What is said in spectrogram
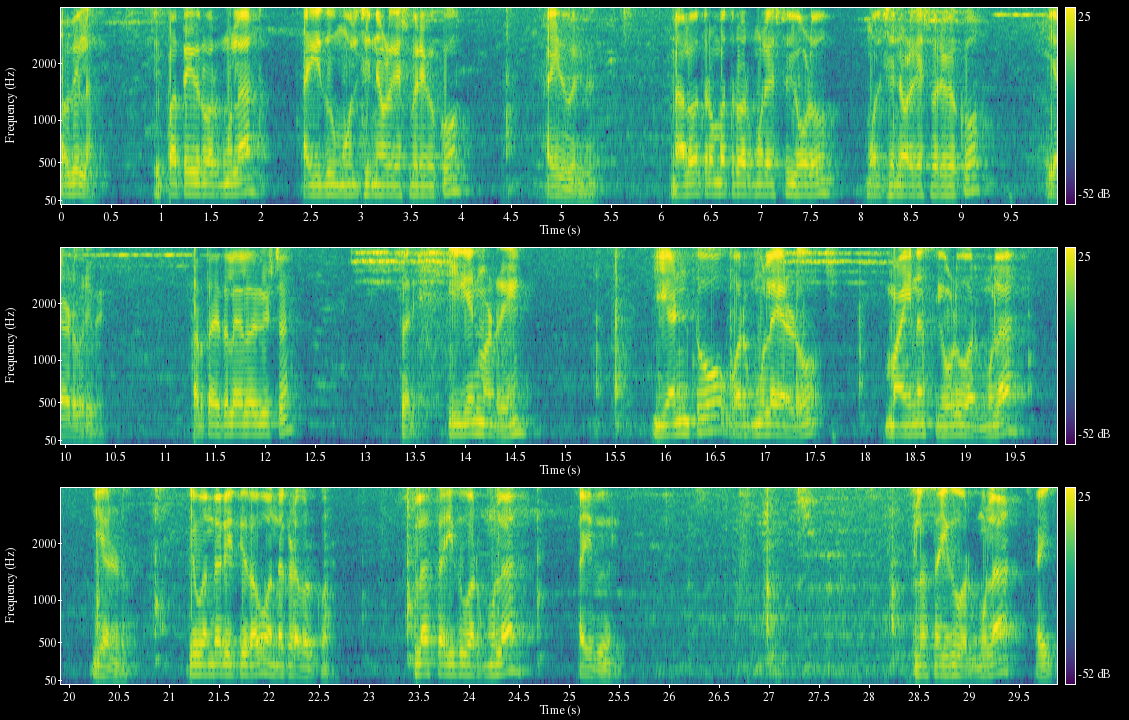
ಹೌದಿಲ್ಲ? ಇಪ್ಪತ್ತೈದರ ವರ್ಗಮೂಲ ಐದು ಮೂಲ ಚಿಹ್ನೆ ಒಳಗೆ ಎಷ್ಟು ಬರಿಬೇಕು? ಐದು ಬರಿಬೇಕು ನಲವತ್ತೊಂಬತ್ತರ ವರ್ಗಮೂಲ ಎಷ್ಟು? ಏಳು. ಮೂಲ ಚಿಹ್ನೆ ಒಳಗೆ ಎಷ್ಟು ಬರಿಬೇಕು? ಎರಡು ಬರಿಬೇಕು. ಅರ್ಥ ಆಯ್ತಲ್ಲ ಎಲ್ಲರಿಗೂ ಇಷ್ಟ? ಸರಿ. ಈಗೇನು ಮಾಡಿರಿ? ಎಂಟು ವರ್ಗಮೂಲ ಎರಡು ಮೈನಸ್ ಏಳು ವರ್ಗಮೂಲ ಎರಡು. ಇವು ಒಂದೇ ರೀತಿ ಇದಾವೆ ಒಂದೇ ಕಡೆ ಬರ್ಕೊ ಪ್ಲಸ್ ಐದು ವರ್ಗಮೂಲ ಐದು ಇರಲಿ. ಪ್ಲಸ್ ಐದು ವರ್ಗಮೂಲ ಐದು.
